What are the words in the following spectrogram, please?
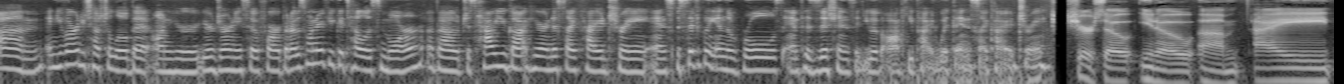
Um, and you've already touched a little bit on your your journey so far, but I was wondering if you could tell us more about just how you got here into psychiatry and specifically in the roles and positions that you have occupied within psychiatry. Sure. So, you know, um, I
